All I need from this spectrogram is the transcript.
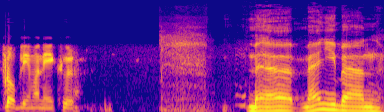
probléma nélkül. Mennyiben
